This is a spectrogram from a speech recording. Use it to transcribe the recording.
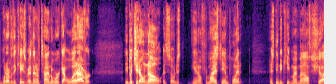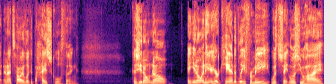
whatever the case. They don't have time to work out, whatever. But you don't know, and so just you know, from my standpoint, I just need to keep my mouth shut, and that's how I look at the high school thing, because you don't know. And, you know, and here, candidly, for me with St. Louis U High,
